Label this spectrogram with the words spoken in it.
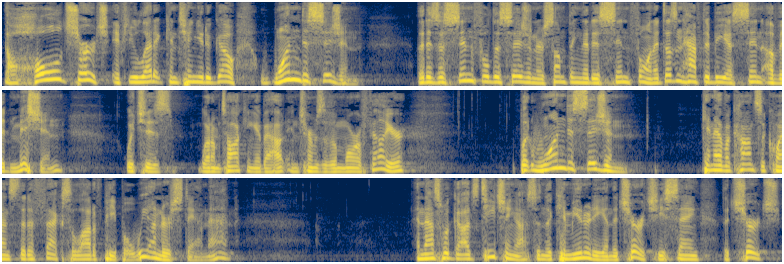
the whole church if you let it continue to go. One decision that is a sinful decision or something that is sinful. And it doesn't have to be a sin of admission, which is what I'm talking about in terms of a moral failure. But one decision can have a consequence that affects a lot of people. We understand that. And that's what God's teaching us in the community and the church. He's saying the church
